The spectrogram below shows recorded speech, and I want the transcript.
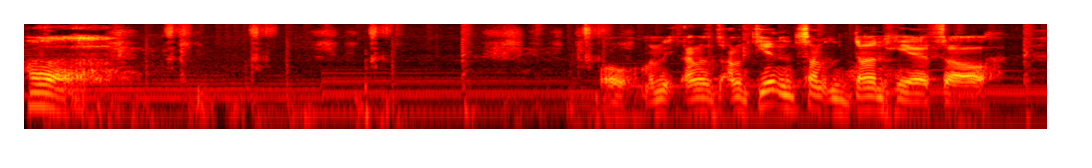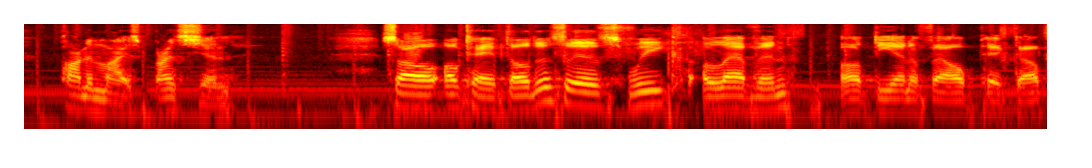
Oh. Let me. I'm, I'm getting something done here, so pardon my expression. So, okay, so this is week 11 of the NFL pickup.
